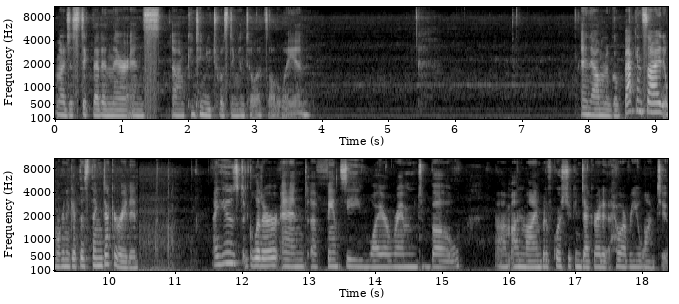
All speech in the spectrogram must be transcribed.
And I just stick that in there and um, continue twisting until that's all the way in. And now I'm going to go back inside and we're going to get this thing decorated. I used glitter and a fancy wire-rimmed bow um, on mine, but of course you can decorate it however you want to.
